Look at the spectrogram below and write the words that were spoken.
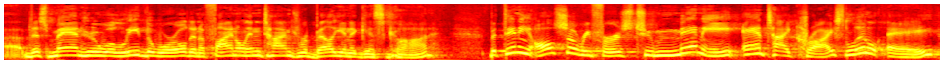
Uh, this man who will lead the world in a final end times rebellion against God. But then he also refers to many antichrists, little a,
